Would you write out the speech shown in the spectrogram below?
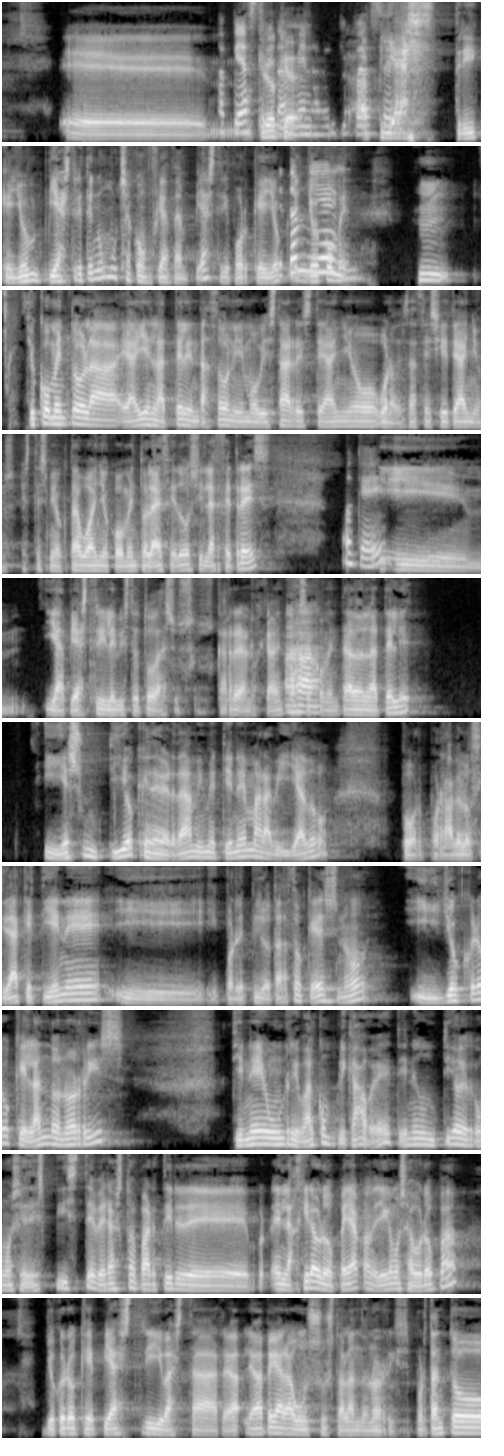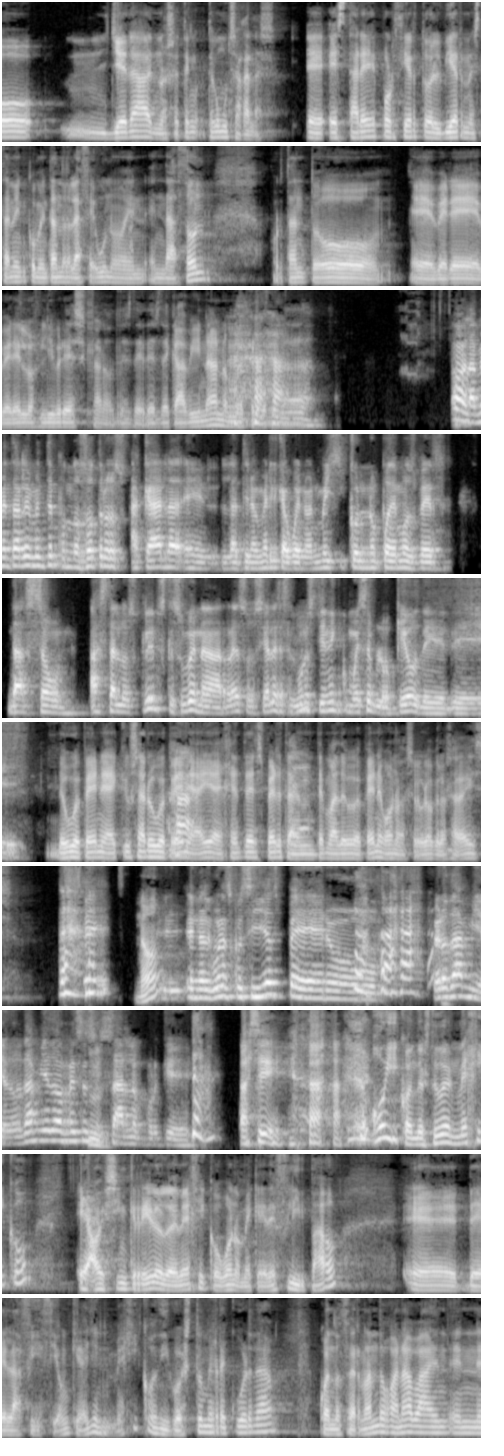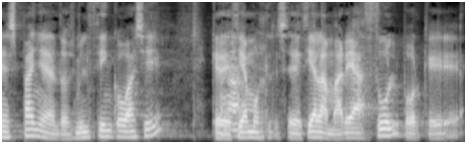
Eh, a Piastri creo que también, a ver qué puede a hacer. Piastri, que yo en Piastri tengo mucha confianza en Piastri, porque yo, Yo también. come- Mm, yo comento la, ahí en la tele, en Dazón y en Movistar este año, bueno, desde hace siete años, este es mi octavo año, comento la F2 y la F3 Ok. y, y a Piastri le he visto todas sus, sus carreras, lógicamente las he comentado en la tele y es un tío que de verdad a mí me tiene maravillado por, por la velocidad que tiene y, y por el pilotazo que es, ¿no? Y yo creo que Lando Norris tiene un rival complicado, ¿eh? Tiene un tío que como se despiste, verás tú a partir de... En la gira europea, cuando lleguemos a Europa, yo creo que Piastri va a estar... Le va, a pegar algún susto a Lando Norris. Por tanto, mm, Jeddah, no sé, tengo, tengo muchas ganas. Eh, estaré, por cierto, el viernes también comentando la F1 en, en Dazón. Por tanto, eh, veré, veré los libres, claro, desde, desde cabina, no me perderé nada. No, lamentablemente, pues nosotros acá en, la- en Latinoamérica, bueno, en México no podemos ver The Zone. Hasta los clips que suben a redes sociales, algunos tienen como ese bloqueo de, de... De VPN, hay que usar VPN Ajá. ahí, hay gente experta en temas de VPN, bueno, seguro que lo sabéis. ¿No? en algunas cosillas, pero, pero da miedo, da miedo a veces Mm. usarlo porque Ah, sí. Hoy, cuando estuve en México, eh, oh, es increíble lo de México. Bueno, me quedé flipado eh, de la afición que hay en México. Digo, esto me recuerda cuando Fernando ganaba en, en España en 2005 o así, que Ajá. decíamos, se decía la marea azul porque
